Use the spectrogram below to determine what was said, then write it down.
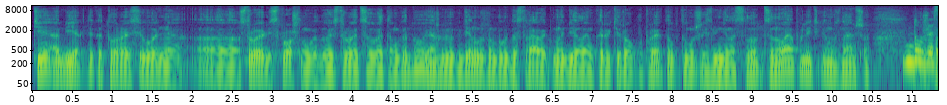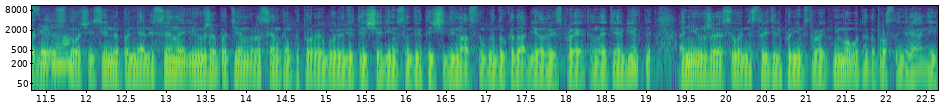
Те объекты, которые сегодня э, строились в прошлом году и строятся в этом году, я же говорю, где нужно будет достраивать, мы делаем корректировку проектов, потому что изменилась цено- ценовая политика, мы знаем, что Дуже подня- сильно. очень сильно поднялись цены, и уже по тем расценкам, которые были в 2011-2012 году, когда делались проекты на эти объекты, они уже сегодня строители по ним строить не могут, это просто нереально, их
